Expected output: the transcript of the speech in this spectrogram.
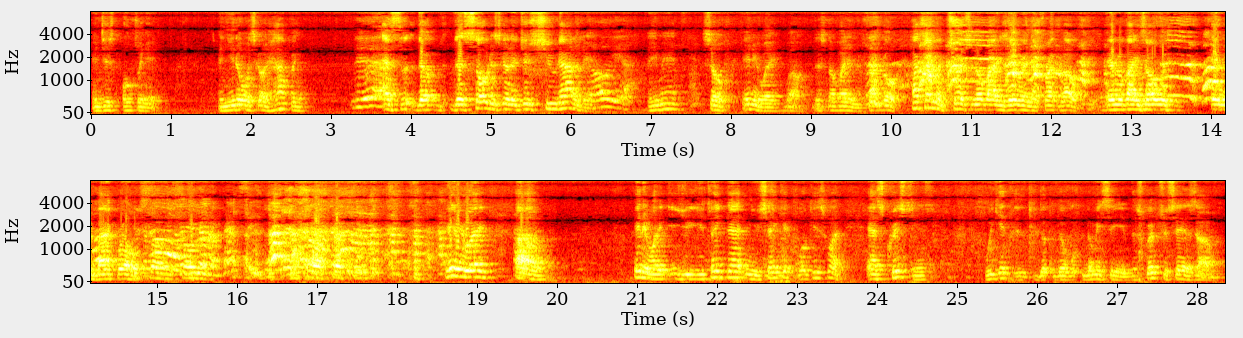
and just open it. And you know what's going to happen? Yeah. As the, the, the soda's going to just shoot out of there. Oh, yeah. Amen. So anyway, well, there's nobody in the front row. How come in church nobody's ever in the front row? Everybody's always in the back row. Oh, you're anyway, um, anyway, you, you take that and you shake it. Well, guess what? As Christians, we get the, the, the let me see, the scripture says um,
